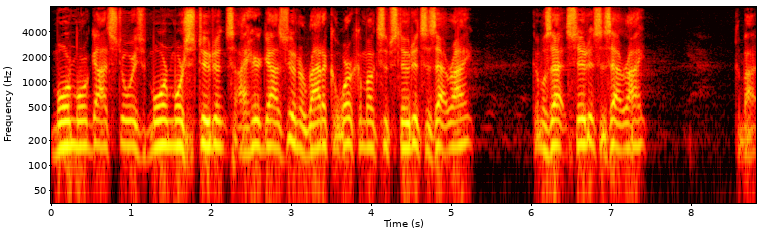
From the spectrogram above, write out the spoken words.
More and more God stories, more and more students. I hear God's doing a radical work amongst some students. Is that right? Come on, is that students? Is that right? Come on,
